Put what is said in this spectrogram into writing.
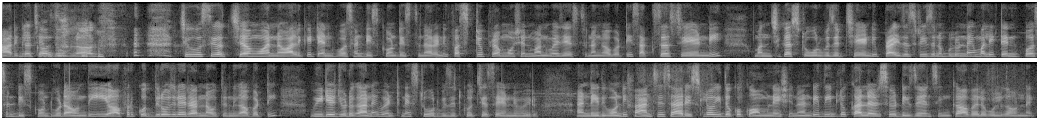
హారిక చందు బ్లాగ్స్ చూసి వచ్చాము అన్న వాళ్ళకి టెన్ పర్సెంట్ డిస్కౌంట్ ఇస్తున్నారండి. ఫస్ట్ ప్రమోషన్ మనమే చేస్తున్నాం కాబట్టి సక్సెస్ చేయండి. మంచిగా స్టోర్ విజిట్ చేయండి. ప్రైజెస్ రీజనబుల్ ఉన్నాయి. మళ్ళీ టెన్ పర్సెంట్ డిస్కౌంట్ కూడా ఉంది. ఈ ఆఫర్ కొద్ది రోజులే రన్ అవుతుంది కాబట్టి వీడియో చూడగానే వెంటనే స్టోర్ విజిట్కి వచ్చేసేయండి మీరు. అండ్ ఇదిగోండి ఫ్యాన్సీ శారీస్లో ఇదొక కాంబినేషన్ అండి. దీంట్లో కలర్స్ డిజైన్స్ ఇంకా అవైలబుల్గా ఉన్నాయి.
